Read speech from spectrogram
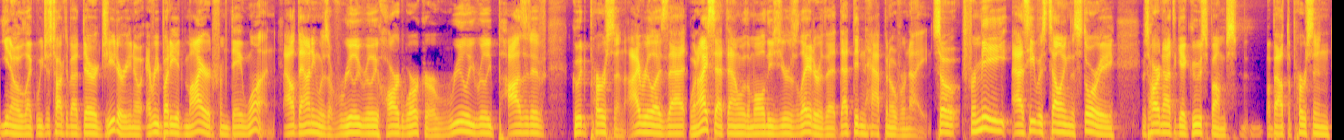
you know, like we just talked about Derek Jeter, you know, everybody admired from day one. Al Downing was a really, really hard worker, a really, really positive, good person. I realized that when I sat down with him all these years later, that that didn't happen overnight. So for me, as he was telling the story, it was hard not to get goosebumps about the person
